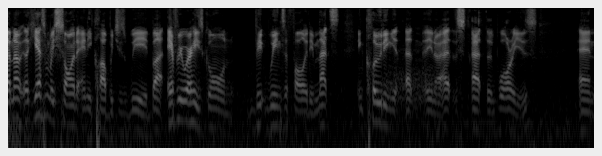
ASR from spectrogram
I know like he hasn't re-signed to any club, which is weird. But everywhere he's gone, wins have followed him. That's including it at you know at the, at the Warriors. And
